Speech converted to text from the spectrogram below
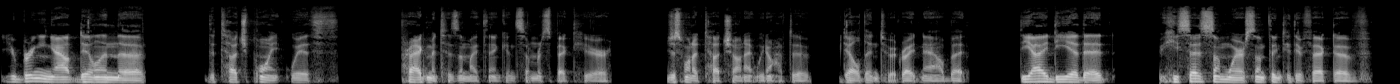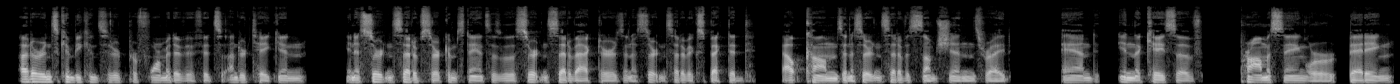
you're bringing out, Dylan, the the touch point with pragmatism, I think, in some respect here. I just want to touch on it. We don't have to delve into it right now. But the idea that he says somewhere something to the effect of utterance can be considered performative if it's undertaken in a certain set of circumstances with a certain set of actors and a certain set of expected outcomes and a certain set of assumptions, right? And in the case of promising or betting,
